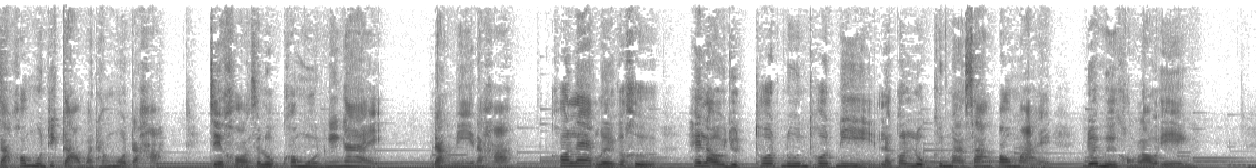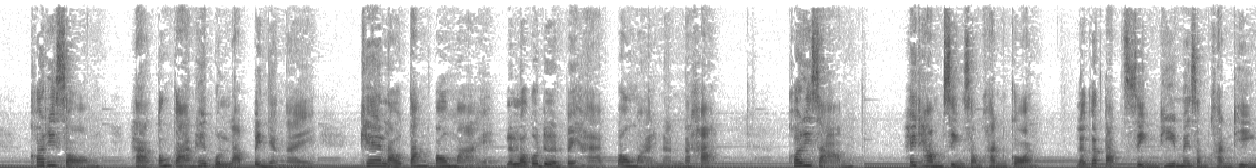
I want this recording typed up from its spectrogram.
จากข้อมูลที่กล่าวมาทั้งหมดอะค่ะ เจขอสรุปข้อมูลง่าย ๆ ดังนี้นะคะ ข้อแรกเลยก็คือให้เราหยุดโทษนู่นโทษนี่ แล้วก็ลุกขึ้นมาสร้างเป้าหมายด้วยมือของเราเอง ข้อที่ 2 หากต้องการให้ผลลัพธ์เป็นยังไง แค่เราตั้งเป้าหมาย แล้วเราก็เดินไปหาเป้าหมายนั้นนะคะ ข้อที่ 3 ให้ทำสิ่งสำคัญก่อน แล้วก็ตัดสิ่งที่ไม่สำคัญทิ้ง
